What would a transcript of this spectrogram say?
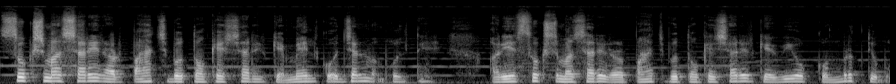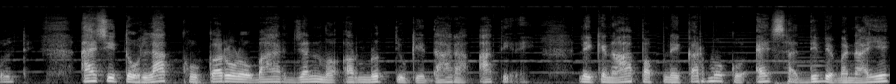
सूक्ष्म शरीर और पाँच भूतों के शरीर के मेल को जन्म बोलते हैं। और ये सूक्ष्म शरीर और पाँच भूतों के शरीर के वियोग को मृत्यु बोलते हैं। ऐसी तो लाखों करोड़ों बार जन्म और मृत्यु की धारा आती रही। लेकिन आप अपने कर्मों को ऐसा दिव्य बनाइए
